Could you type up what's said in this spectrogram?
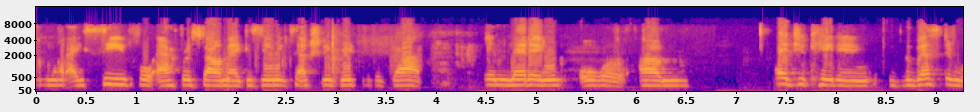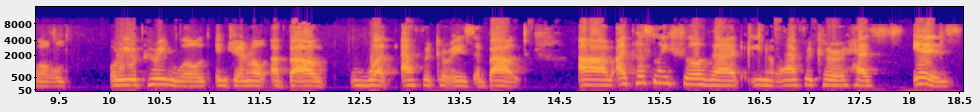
and what I see for Afro Style magazine, it's actually bridging the gap in letting or um, educating the Western world or European world in general about what Africa is about. Um, I personally feel that you know Africa has is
